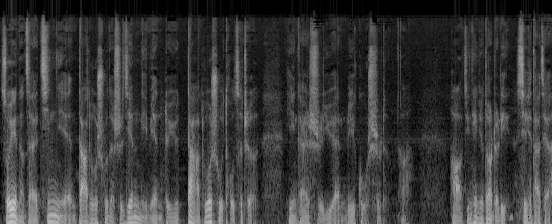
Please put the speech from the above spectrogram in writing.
所以呢，在今年大多数的时间里面，对于大多数投资者，应该是远离股市的啊。好，今天就到这里，谢谢大家。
